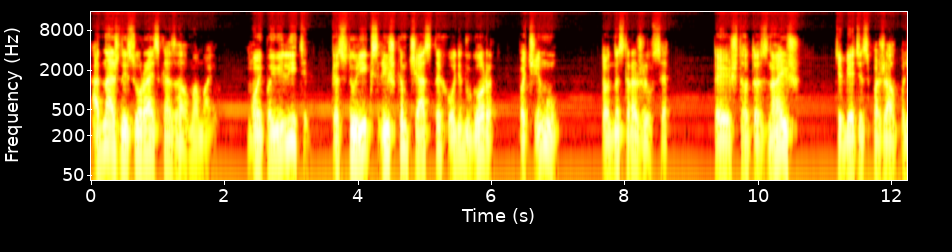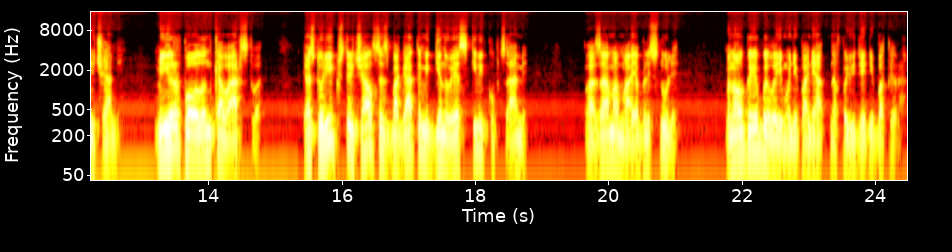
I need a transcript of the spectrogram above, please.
Однажды Сурай сказал Мамаю, «Мой повелитель, Кастурик слишком часто ходит в город. Почему?» Тот насторожился. «Ты что-то знаешь?» Тибетец пожал плечами. «Мир полон коварства. Кастурик встречался с богатыми генуэзскими купцами. Глаза Мамая блеснули. Многое было ему непонятно в поведении Батыра.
